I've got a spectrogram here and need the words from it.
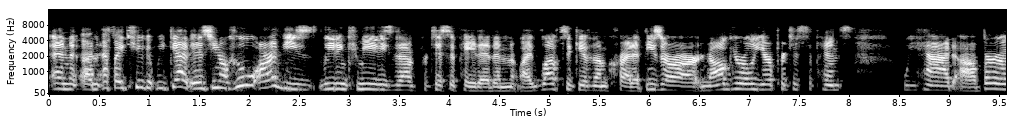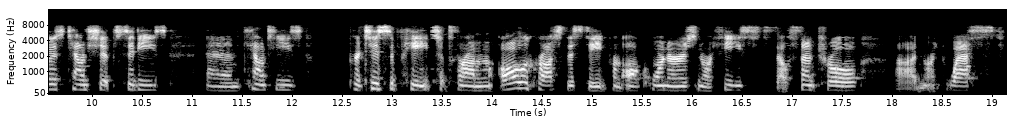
and an FAQ that we get is, you know, who are these leading communities that have participated? And I'd love to give them credit. These are our inaugural year participants. We had uh, boroughs, townships, cities, and counties participate from all across the state, from all corners, Northeast, South Central, uh, Northwest.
